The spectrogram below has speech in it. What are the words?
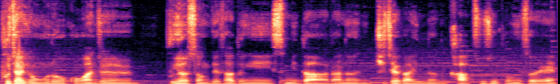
부작용으로 고관절 무혈성 괴사 등이 있습니다 라는 기재가 있는 각 수술 동의서에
